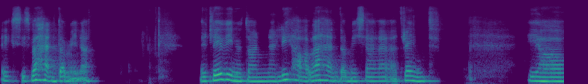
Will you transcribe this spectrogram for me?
ehk siis vähendamine. et levinud on liha vähendamise trend ja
